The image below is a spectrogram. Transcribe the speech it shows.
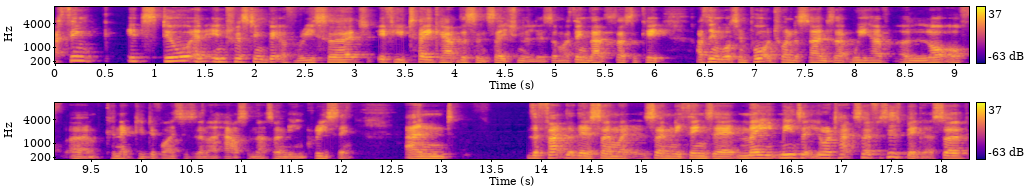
I think it's still an interesting bit of research if you take out the sensationalism. I think that's that's the key. I think what's important to understand is that we have a lot of um, connected devices in our house, and that's only increasing. And the fact that there's so much, so many things there may means that your attack surface is bigger. So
